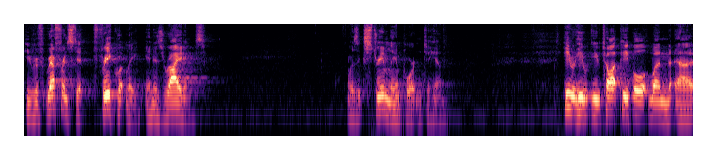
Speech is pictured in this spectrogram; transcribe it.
He re- referenced it frequently in his writings. It was extremely important to him. He, he, he taught people when uh,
